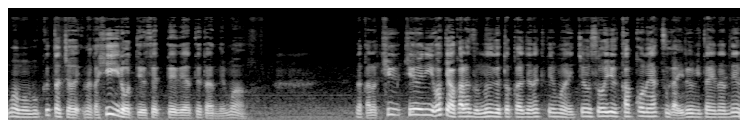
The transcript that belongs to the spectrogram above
まあもう僕たちはなんかヒーローっていう設定でやってたんでまあ。だから急急にわけわからず脱ぐとかじゃなくてまあ一応そういう格好のやつがいるみたいなんで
